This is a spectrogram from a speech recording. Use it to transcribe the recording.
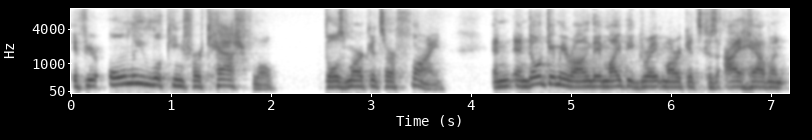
If you're only looking for cash flow, those markets are fine. And and don't get me wrong, they might be great markets because I haven't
